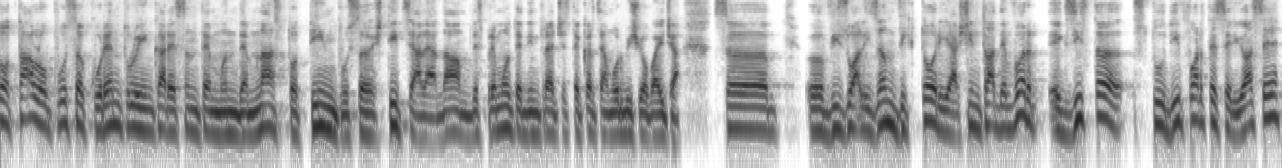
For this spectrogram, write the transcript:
total opusă curentului în care suntem îndemnați tot timpul să știți alea, da? Despre multe dintre aceste cărți am vorbit și eu pe aici. Să uh, vizualizăm victoria și, într-adevăr, există studii foarte serioase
